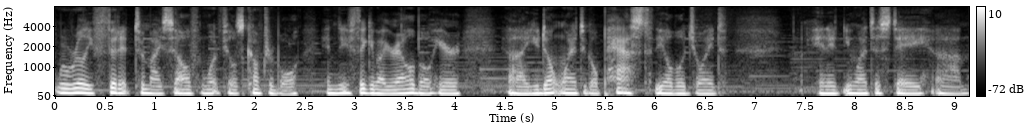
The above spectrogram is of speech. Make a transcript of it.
we'll really fit it to myself and what feels comfortable. And you think about your elbow here, uh, you don't want it to go past the elbow joint, and it, you want it to stay um,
